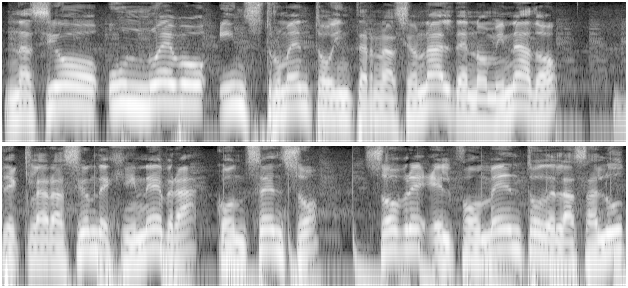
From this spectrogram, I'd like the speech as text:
nació un nuevo instrumento internacional denominado Declaración de Ginebra, Consenso sobre el fomento de la salud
